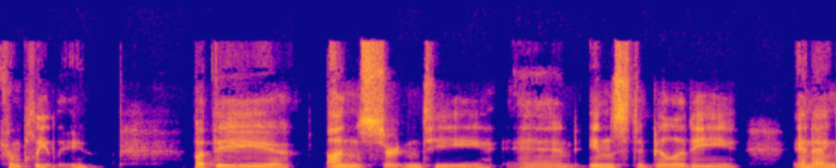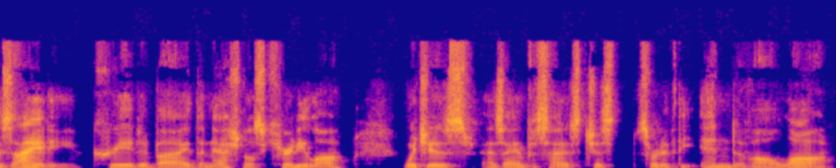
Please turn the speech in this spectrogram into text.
completely. But the uncertainty and instability and anxiety created by the national security law which is, as I emphasized, just sort of the end of all law,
